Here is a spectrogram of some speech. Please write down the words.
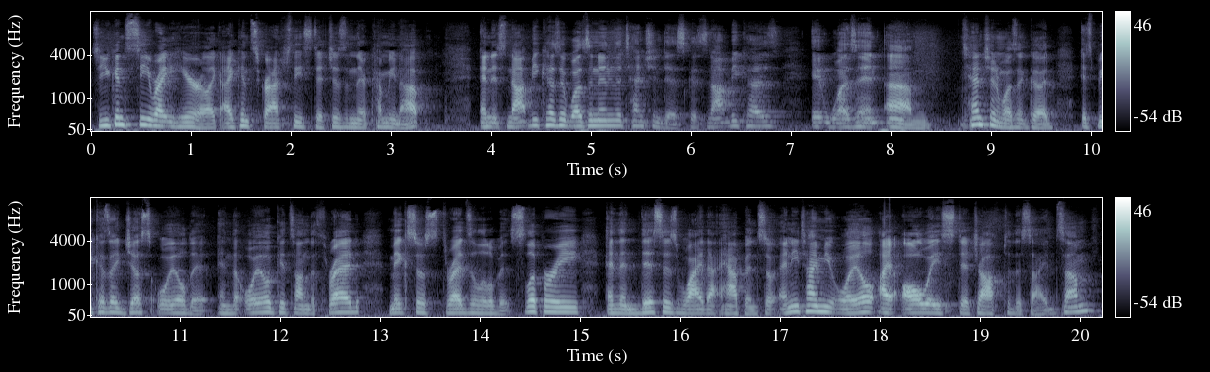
So you can see right here, like I can scratch these stitches and they're coming up. And it's not because it wasn't in the tension disc. It's not because it wasn't, um, tension wasn't good. It's because I just oiled it and the oil gets on the thread, makes those threads a little bit slippery. And then this is why that happens. So anytime you oil, I always stitch off to the side some.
